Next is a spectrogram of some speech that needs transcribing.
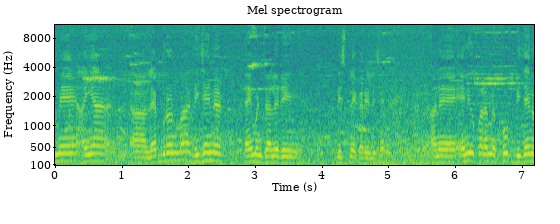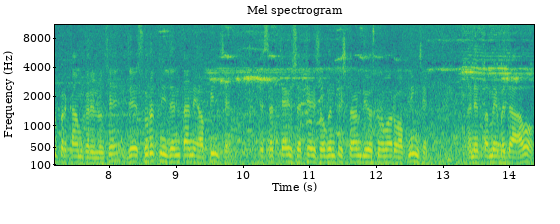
અમે અહીંયા લેબગ્રોનમાં ડિઝાઇનર ડાયમંડ જ્વેલરી ડિસ્પ્લે કરેલી છે. અને એની ઉપર અમે ખૂબ ડિઝાઇન ઉપર કામ કરેલું છે. જે સુરતની જનતાને અપીલ છે કે સત્યાવીસ, અઠ્યાવીસ, ઓગણત્રીસ ત્રણ દિવસનું અમારું ઓપનિંગ છે. અને તમે બધા આવો.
